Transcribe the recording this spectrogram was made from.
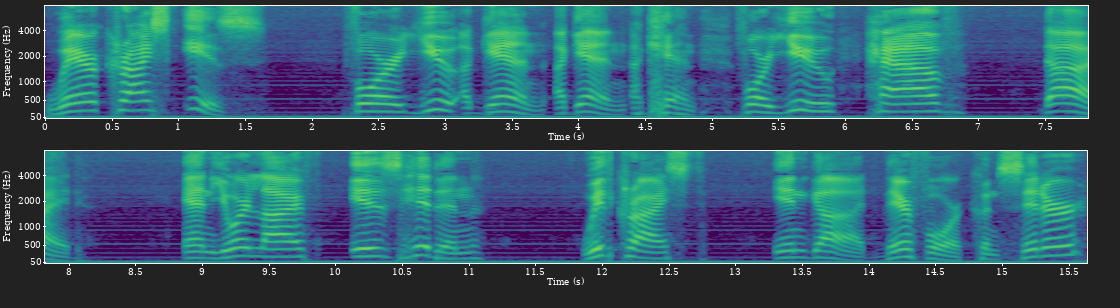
Where Christ is. For you, again, again, again, for you have died, and your life is hidden with Christ in God. Therefore, consider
